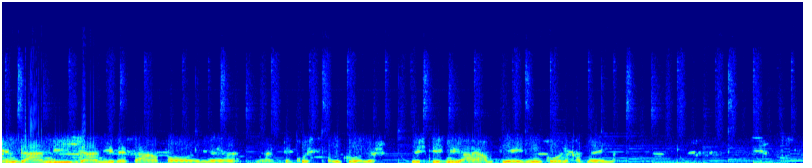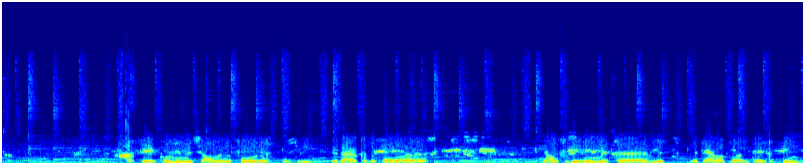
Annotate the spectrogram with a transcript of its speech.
En Daan die redt de aanval en, eh, ja, ten koste van de corner. Dus het is nu AVJ die een corner gaat nemen. AVJ komt nu met z'n allen naar voren. Want die ruiken toch wel eh, een overwinning met, eh met, met 11 man tegen 10.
